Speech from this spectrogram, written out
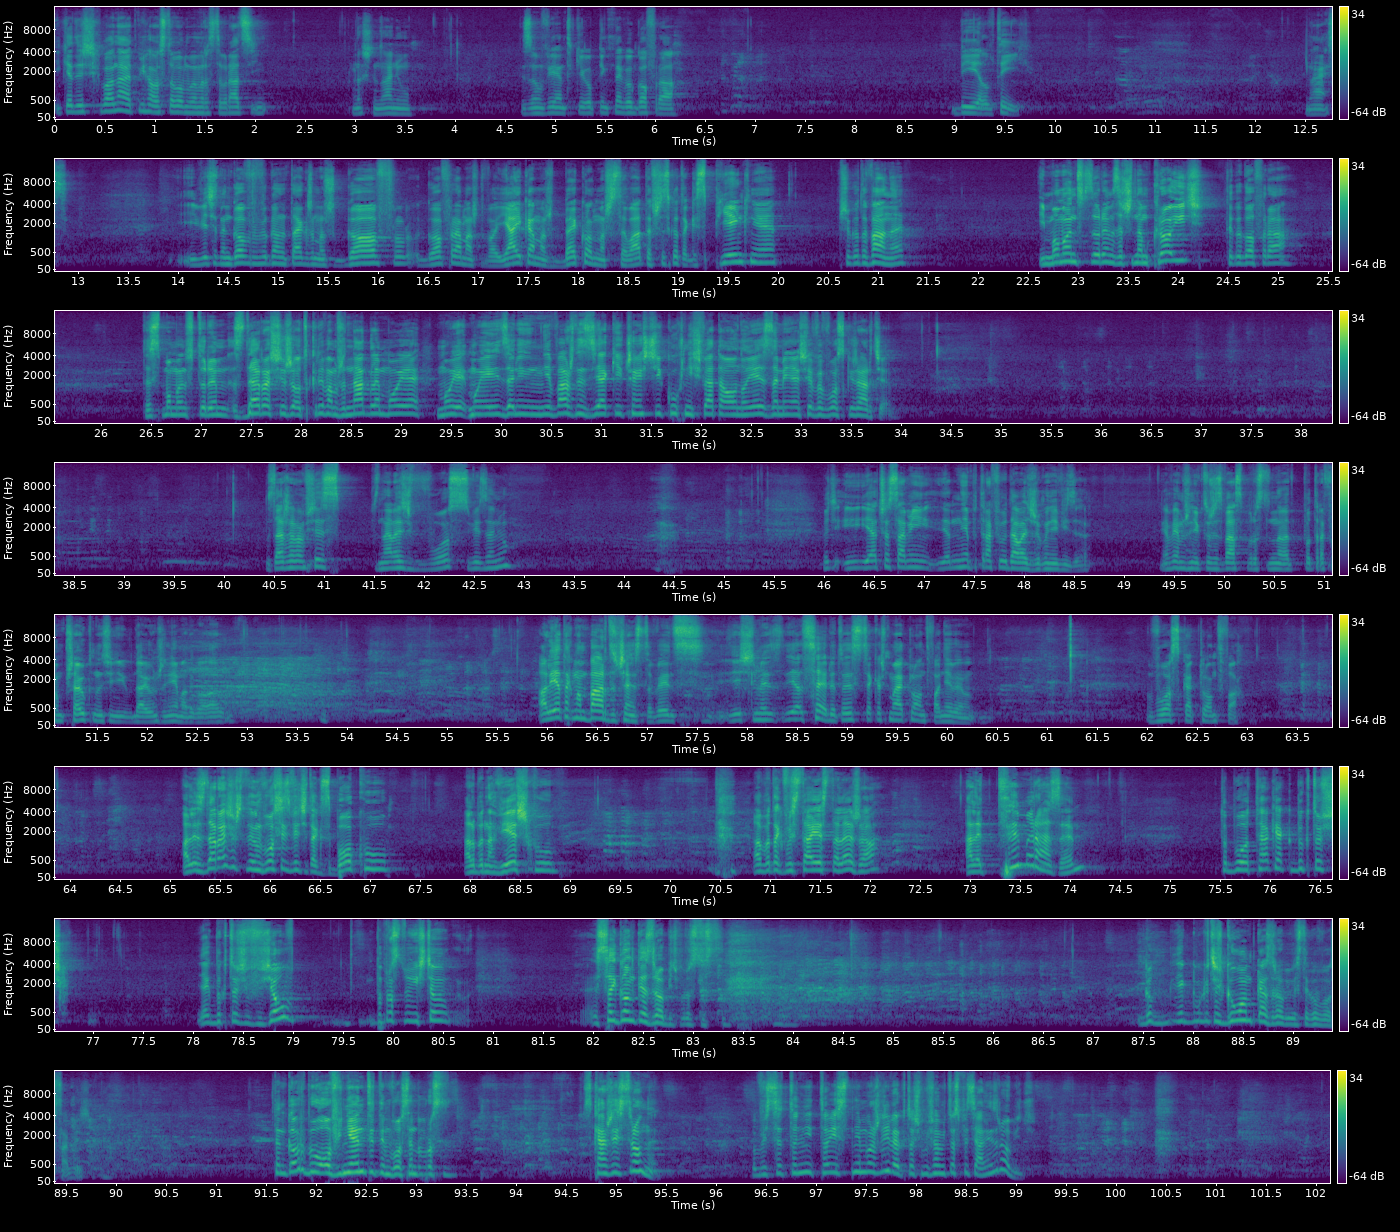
I kiedyś chyba nawet Michał z tobą byłem w restauracji na śniadaniu. Zamówiłem takiego pięknego gofra BLT. Nice. I wiecie, ten gofr wygląda tak, że masz gofr, gofra, masz dwa jajka, masz bekon, masz sałatę, wszystko tak jest pięknie przygotowane. I moment, w którym zaczynam kroić tego gofra, to jest moment, w którym zdarza się, że odkrywam, że nagle moje, moje, moje jedzenie, nieważne z jakiej części kuchni świata ono jest, zamienia się we włoskie żarcie. Zdarza wam się z znaleźć włos w jedzeniu? Wiecie, ja czasami ja nie potrafię udawać, że go nie widzę. Ja wiem, że niektórzy z was po prostu nawet potrafią przełknąć i udają, że nie ma tego. Ale... ale ja tak mam bardzo często, więc jeśli mnie, ja serio, to jest jakaś moja klątwa, nie wiem. Włoska klątwa. Ale zdarza się, że ten włos jest, wiecie, tak z boku, albo na wierzchu, albo tak wystaje z talerza, ale tym razem to było tak, jakby ktoś, jakby ktoś wziął po prostu i chciał sajgonkę zrobić po prostu. Go, jakby ktoś gołąbka zrobił z tego włosa, wiecie. Ten gołąb był owinięty tym włosem po prostu z każdej strony. Bo wiecie, to, nie, to jest niemożliwe, ktoś musiał mi to specjalnie zrobić.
